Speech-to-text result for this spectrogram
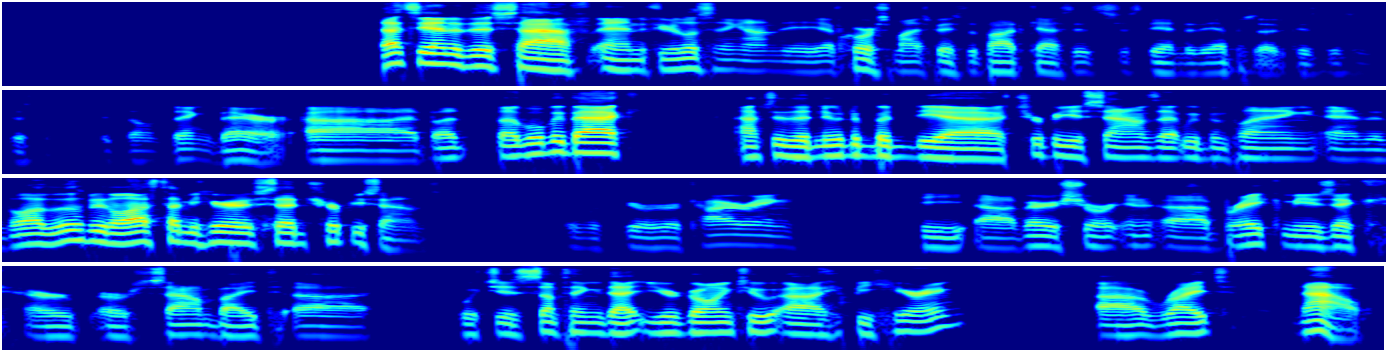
That's the end of this half and if you're listening on the of course MySpace the podcast, it's just the end of the episode because this is just its own thing there. Uh but but we'll be back after the new the uh, chirpy sounds that we've been playing, and this will be the last time you hear said chirpy sounds. We're, we're retiring the uh, very short uh, break music or, or sound bite, uh, which is something that you're going to uh, be hearing uh, right now.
